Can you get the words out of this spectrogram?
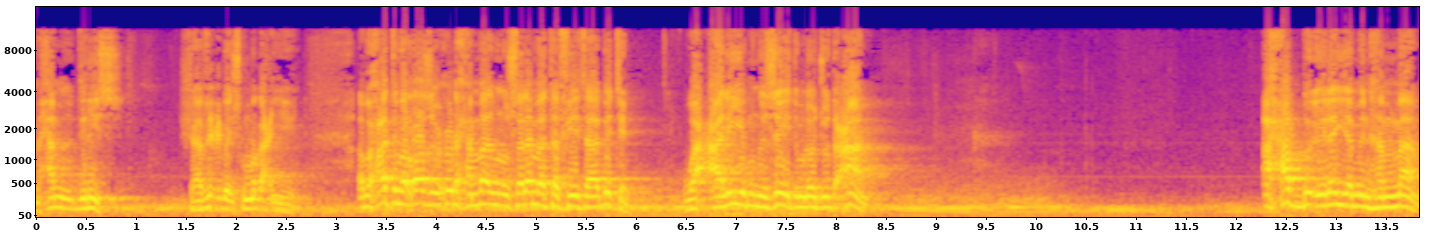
maxamed idriis shaafici bay isku magac yihiin abu xaatim araazi wuxuu hi xamaad ibnu salamata fii aabitin wa caliy bnu zayd ibnu judcaan axabu ilaya min hamaam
